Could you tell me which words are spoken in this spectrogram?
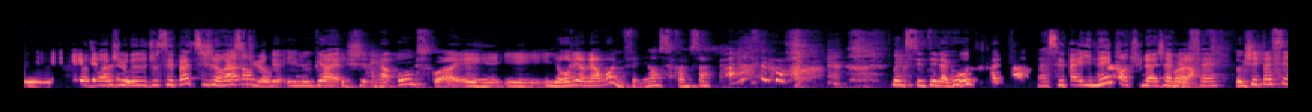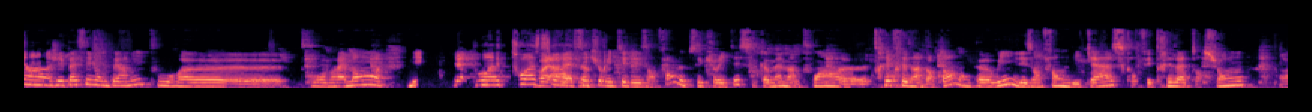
Et, bah, je je sais pas si j'aurais ah su. Hein. Et, le, gars, la honte quoi. Et, et, il revient vers moi, il me fait mais non c'est comme ça. Ah d'accord. Donc c'était la grosse. Bah, c'est pas inné quand tu l'as jamais fait. Donc j'ai passé un, j'ai passé mon permis pour euh, pour vraiment. Mais pour être toi voilà, la sécurité des enfants, notre sécurité c'est quand même un point euh, très très important. Donc euh, oui, les enfants ont des casques, on fait très attention, on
